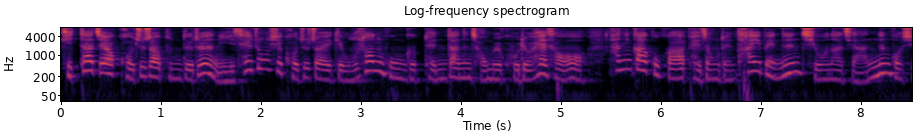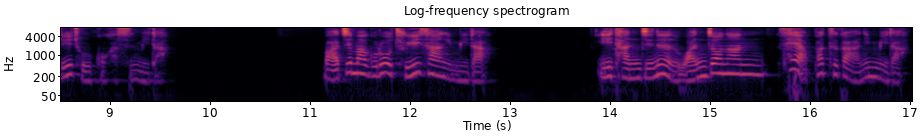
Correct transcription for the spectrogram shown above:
기타 지역 거주자분들은 이 세종시 거주자에게 우선 공급된다는 점을 고려해서 한 가구가 배정된 타입에는 지원하지 않는 것이 좋을 것 같습니다. 마지막으로 주의사항입니다. 이 단지는 완전한 새 아파트가 아닙니다.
